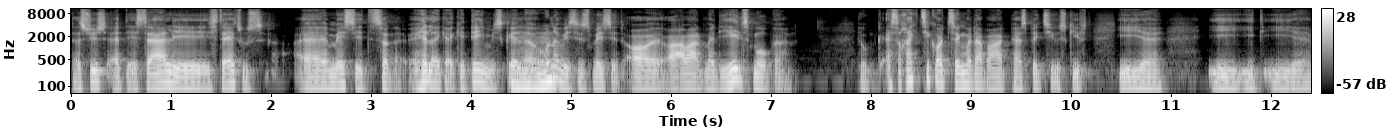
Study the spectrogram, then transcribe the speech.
der synes, at det er særlig statusmæssigt, så heller ikke akademisk eller Mhm. undervisningsmæssigt, at, at arbejde med de helt små børn. Kunne altså rigtig godt tænke mig, at der var et perspektivskift i, øh, i, i, i, øh,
